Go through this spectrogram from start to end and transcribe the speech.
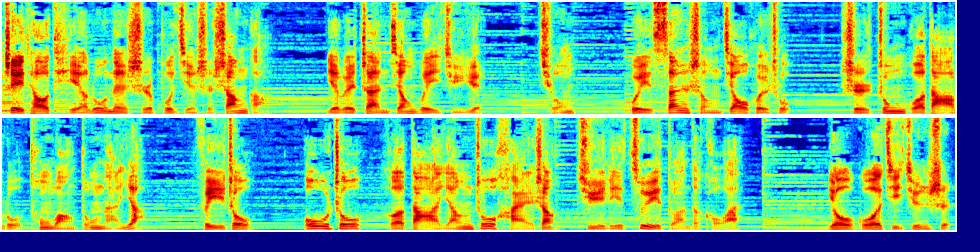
这条铁路那时不仅是商港，也为湛江魏巨粤、琼、桂三省交汇处，是中国大陆通往东南亚、非洲、欧洲和大洋洲海上距离最短的口岸，有国际军事、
